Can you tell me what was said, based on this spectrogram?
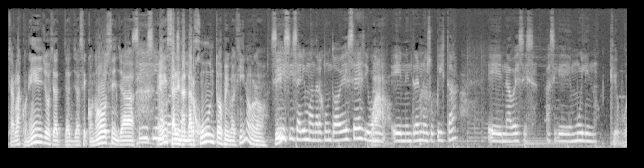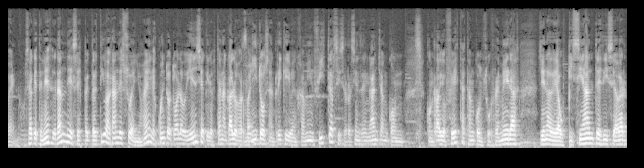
Charlas con ellos, ya, ya, se conocen, ya ¿eh? salen a andar juntos, me imagino, ¿o no? ¿Sí? sí, salimos a andar juntos a veces, y bueno, en entreno en su pista, en a veces, así que muy lindo. Qué bueno. O sea que tenés grandes expectativas, grandes sueños. ¿eh? Les cuento a toda la audiencia que lo están acá los hermanitos Enrique y Benjamín Fister, si se recién se enganchan con, con Radio Festa, están con sus remeras llenas de auspiciantes. Dice, a ver,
